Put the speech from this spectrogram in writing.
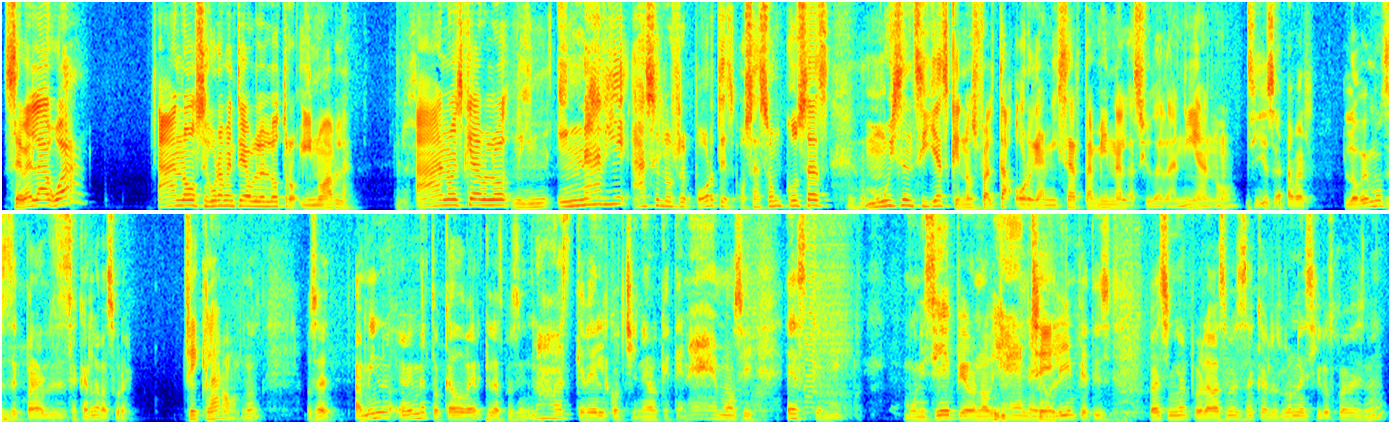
Se ve el agua. Ah, no, seguramente habla el otro y no habla. Ah, no es que hablo y, nadie hace los reportes. O sea, son cosas muy sencillas que nos falta organizar también a la ciudadanía, ¿no? Sí, o sea, a ver, lo vemos desde, para, desde sacar la basura. Sí, claro. ¿no? O sea, a mí, a mí me ha tocado ver que las personas, no, es que ve el cochinero que tenemos y es que municipio no viene, no limpia. dices, señor, pero la basura se saca los lunes y los jueves, ¿no?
